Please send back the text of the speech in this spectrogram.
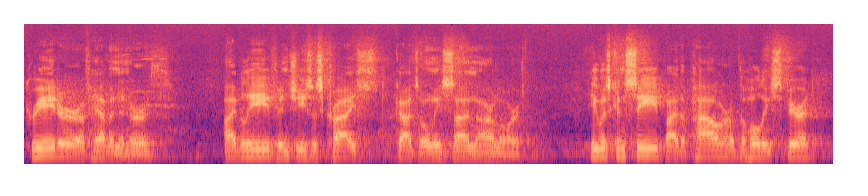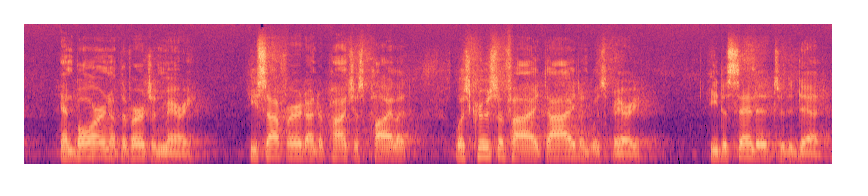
creator of heaven and earth. I believe in Jesus Christ, God's only Son, our Lord. He was conceived by the power of the Holy Spirit and born of the Virgin Mary. He suffered under Pontius Pilate, was crucified, died, and was buried. He descended to the dead.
